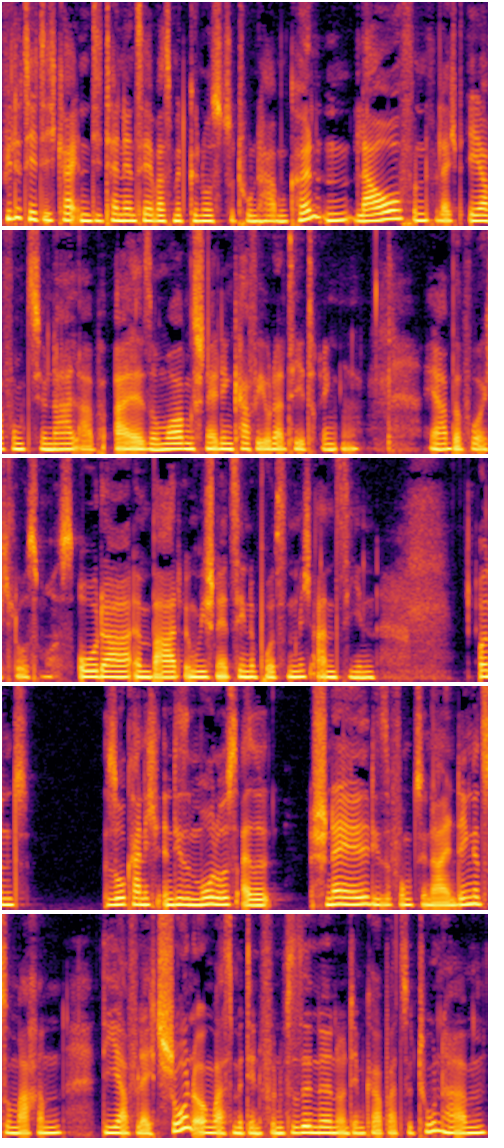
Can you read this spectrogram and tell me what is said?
viele Tätigkeiten, die tendenziell was mit Genuss zu tun haben könnten, laufen vielleicht eher funktional ab. Also morgens schnell den Kaffee oder Tee trinken. Ja, bevor ich los muss. Oder im Bad irgendwie schnell Zähne putzen, mich anziehen. Und so kann ich in diesem Modus, also schnell diese funktionalen Dinge zu machen, die ja vielleicht schon irgendwas mit den fünf Sinnen und dem Körper zu tun haben,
